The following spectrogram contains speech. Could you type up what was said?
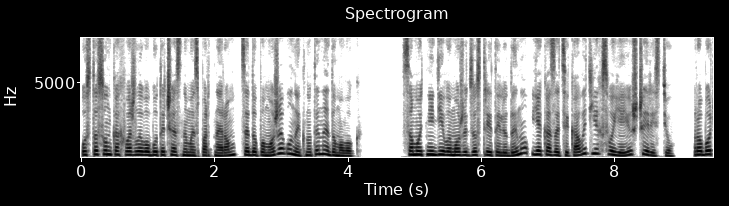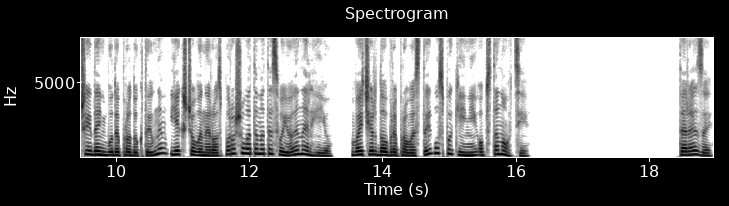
У стосунках важливо бути чесними з партнером, це допоможе уникнути недомовок. Самотні діви можуть зустріти людину, яка зацікавить їх своєю щирістю. Робочий день буде продуктивним, якщо ви не розпорошуватимете свою енергію. Вечір добре провести у спокійній обстановці. Терези.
